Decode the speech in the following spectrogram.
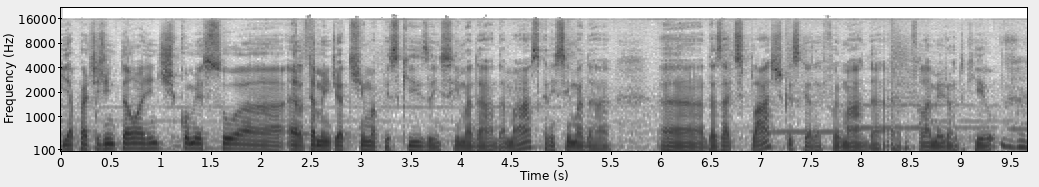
e a partir de então a gente começou a. Ela também já tinha uma pesquisa em cima da, da máscara, em cima da, uh, das artes plásticas, que ela é formada, ela vai falar melhor do que eu, uhum.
